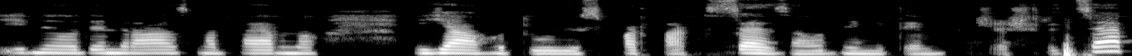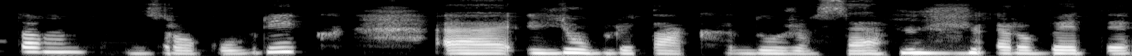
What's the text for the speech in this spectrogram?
і не один раз, напевно. Я готую Спартак все за одним і тим же ж рецептом з року в рік. Е, люблю так дуже все робити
